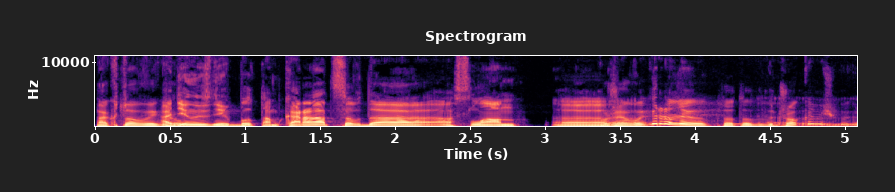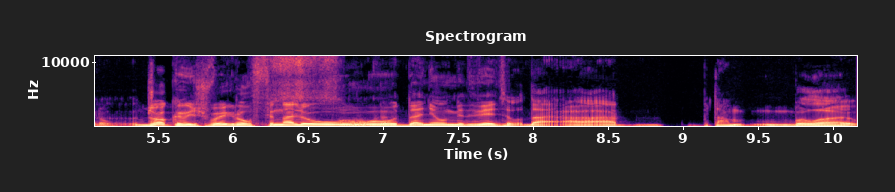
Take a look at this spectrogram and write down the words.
А кто выиграл? Один из них был там Карацев, да, Аслан. э, Уже выиграли кто-то? Джокович выиграл? Джокович выиграл в финале у. Данила Медведева, да. А там было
